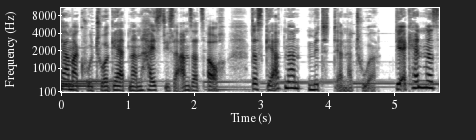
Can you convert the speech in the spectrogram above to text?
Permakulturgärtnern heißt dieser Ansatz auch. Das Gärtnern mit der Natur. Die Erkenntnis,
